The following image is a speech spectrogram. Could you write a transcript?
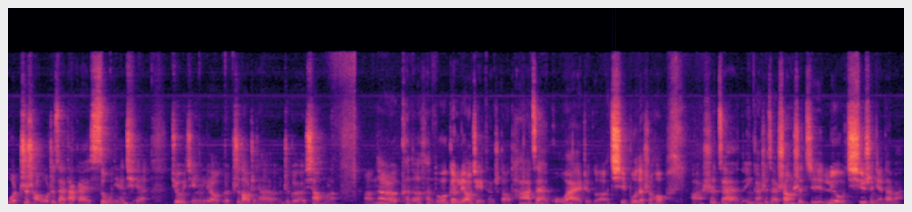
我至少我是在大概四五年前就已经了呃知道这项这个项目了，啊，那可能很多更了解一点知道，他在国外这个起步的时候啊是在应该是在上世纪六七十年代吧，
